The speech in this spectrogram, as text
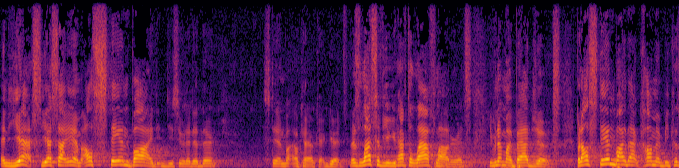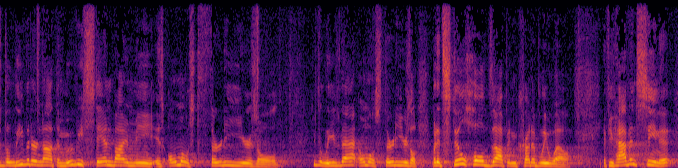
And yes, yes, I am. I'll stand by. Do you see what I did there? Stand by. Okay, okay, good. There's less of you. You have to laugh louder. It's even at my bad jokes. But I'll stand by that comment because believe it or not, the movie Stand By Me is almost 30 years old. You believe that? Almost 30 years old. But it still holds up incredibly well. If you haven't seen it,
